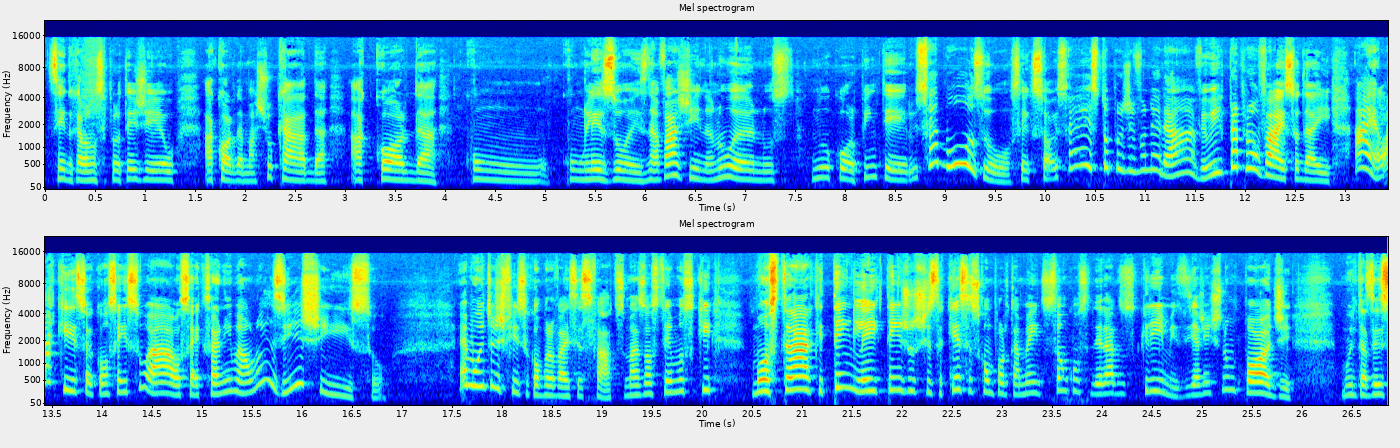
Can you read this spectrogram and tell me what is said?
sendo que ela não se protegeu, acorda machucada, acorda com, com lesões na vagina, no ânus, no corpo inteiro. Isso é abuso sexual, isso é estupro de vulnerável. E para provar isso daí? Ah, ela que isso é consensual, sexo animal. Não existe isso. É muito difícil comprovar esses fatos, mas nós temos que mostrar que tem lei, tem justiça, que esses comportamentos são considerados crimes e a gente não pode, muitas vezes,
